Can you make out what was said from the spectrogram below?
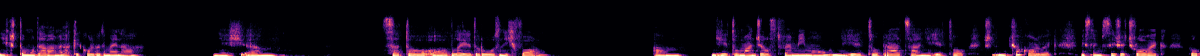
Nech tomu dávame akékoľvek mená. Nech um, sa to vleje do rôznych form. Um, nech je to manželstve mimo, nech je to práca, nech je to čokoľvek. Myslím si, že človek v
